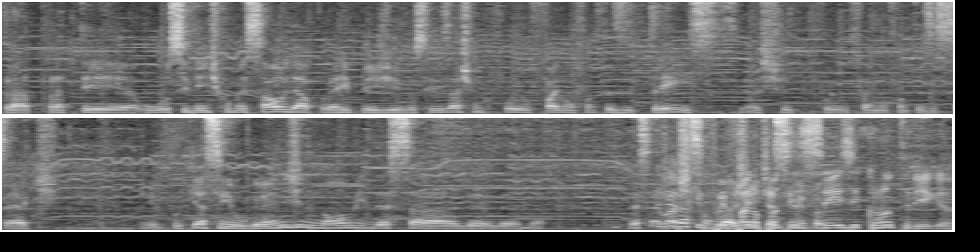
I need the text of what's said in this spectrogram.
pra, pra ter o Ocidente começar a olhar pro RPG? Vocês acham que foi o Final Fantasy 3? Você acha que foi o Final Fantasy 7? Porque, assim, o grande nome dessa, de, de, de, dessa Eu geração acho que foi Final gente, Fantasy assim, 6 foi... e Chrono Trigger.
